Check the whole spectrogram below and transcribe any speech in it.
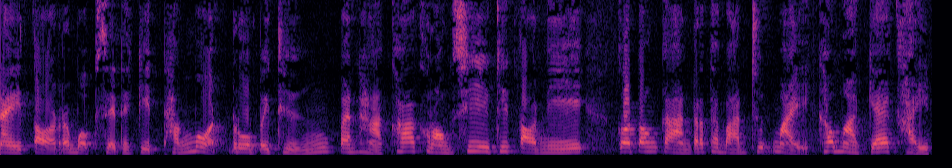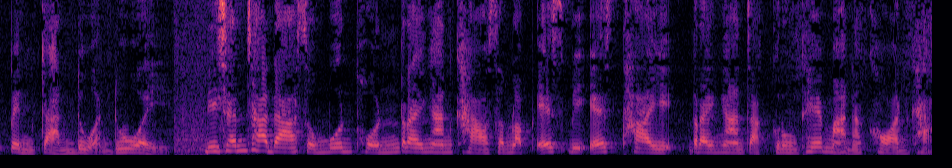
ในต่อระบบเศรษฐกิจทั้งหมด รวมไปถึงปัญหาค่าครองชีพที่ตอนนี้ก็ต้องการรัฐบาลชุดใหม่เข้ามาแก้ไขเป็นการด่วนด้วย ดิฉันชาดาสมบูรณ์ผลรายงานข่าวสำหรับ SBS ไทย รายงานจากกรุงเทพมหานครค่ะ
